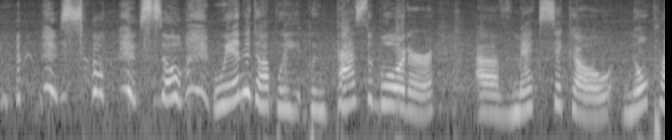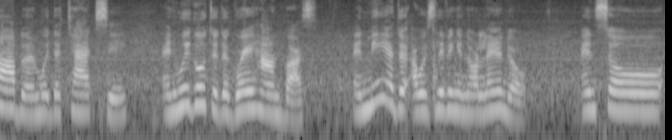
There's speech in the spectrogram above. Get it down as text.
so, so we ended up, we, we passed the border of Mexico, no problem with the taxi, and we go to the Greyhound bus. And me, I was living in Orlando. And so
